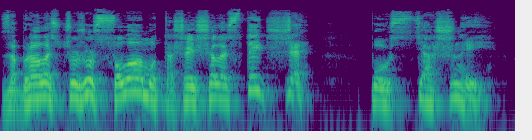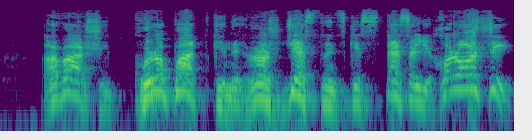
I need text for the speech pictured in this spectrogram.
Забралась чужу солому та ще й шелестить ще. Пустяшний. А ваші куропаткини, рождественські стеселі, хороші.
